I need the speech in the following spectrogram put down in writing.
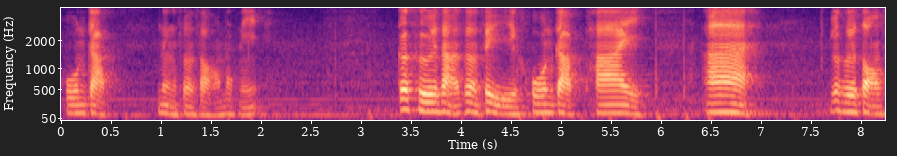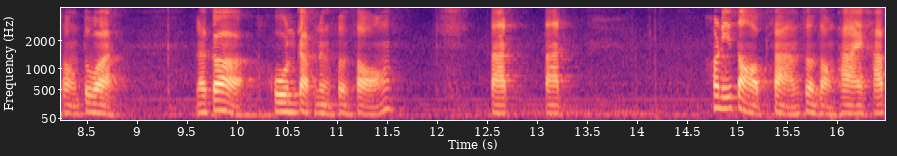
คูณกับหนึ่งส่วนสองแบบนี้ ก็คือสามส่วนสี่คูณกับพาย r ก็คือสองสองตัว แล้วก็คูณกับหนึ่งส่วนสองตัดตัด ข้อนี้ตอบสามส่วนสองพายครับ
